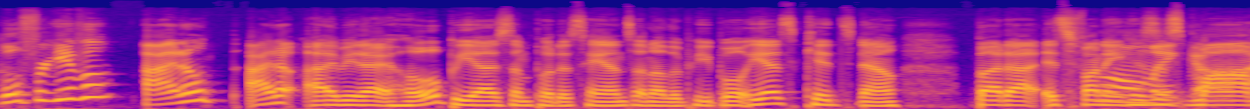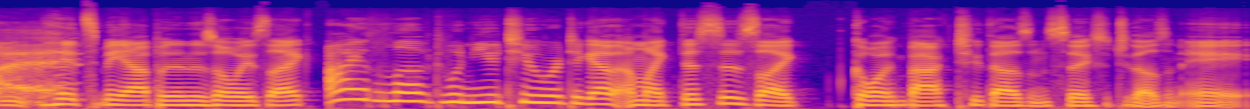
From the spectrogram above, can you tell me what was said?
will forgive him. I don't. I don't. I mean, I hope he hasn't put his hands on other people. He has kids now, but uh, it's funny Oh because my his mom hits me up and is always like, "I loved when you two were together." I'm like, "This is like going back 2006 to 2008."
